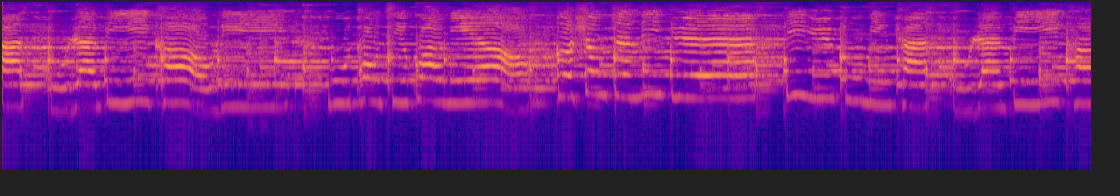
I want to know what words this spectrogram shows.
忽然闭口立，梧桐骑黄牛，歌声振林樾，意欲捕鸣蝉，忽然闭口。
